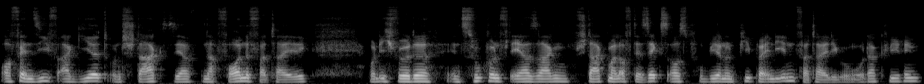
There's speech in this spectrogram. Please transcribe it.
offensiv agiert und Stark sehr nach vorne verteidigt. Und ich würde in Zukunft eher sagen, Stark mal auf der 6 ausprobieren und Pieper in die Innenverteidigung, oder Quirin?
